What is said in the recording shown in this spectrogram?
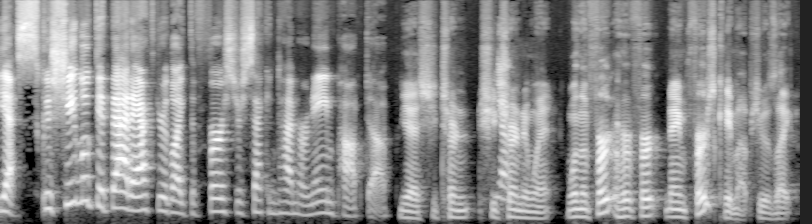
Yes, because she looked at that after like the first or second time her name popped up. Yeah, she turned. She Yeah. turned and went when the first her first name first came up. She was like,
